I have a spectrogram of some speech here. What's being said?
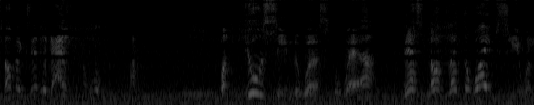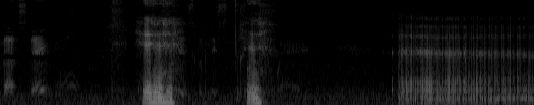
Atomics International? But you seem the worse for wear. Best not let the wife see you in that state. Hmm? Is the missing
